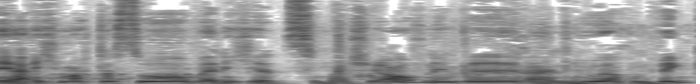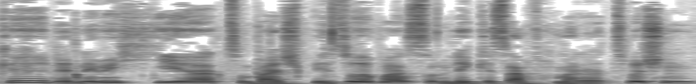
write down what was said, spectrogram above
ja, ich mache das so, wenn ich jetzt zum Beispiel aufnehmen will, einen höheren Winkel, dann nehme ich hier zum Beispiel sowas und lege es einfach mal dazwischen.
